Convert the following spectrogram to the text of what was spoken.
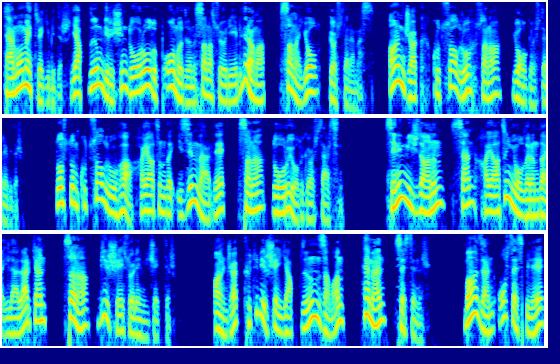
termometre gibidir. Yaptığın bir işin doğru olup olmadığını sana söyleyebilir ama sana yol gösteremez. Ancak kutsal ruh sana yol gösterebilir. Dostum kutsal ruha hayatında izin ver de sana doğru yolu göstersin. Senin vicdanın sen hayatın yollarında ilerlerken sana bir şey söylemeyecektir. Ancak kötü bir şey yaptığın zaman hemen seslenir. Bazen o ses bile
